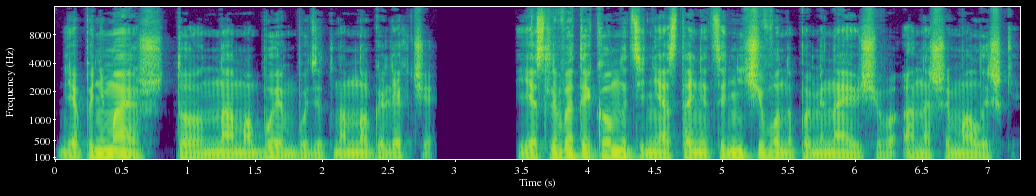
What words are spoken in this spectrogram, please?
Я понимаю, что нам обоим будет намного легче, если в этой комнате не останется ничего напоминающего о нашей малышке.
